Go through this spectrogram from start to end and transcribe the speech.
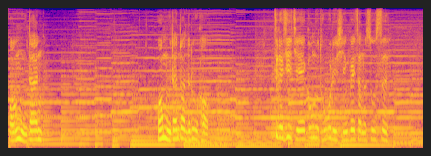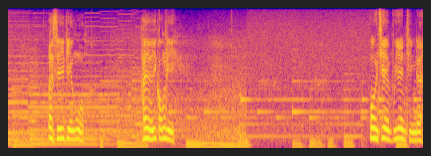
往牡丹往牡丹段的路口。这个季节公路徒步旅行非常的舒适，二十一点五，还有一公里，望见不厌停的。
